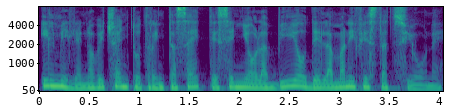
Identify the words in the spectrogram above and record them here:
Il 1937 segnò l'avvio della manifestazione.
